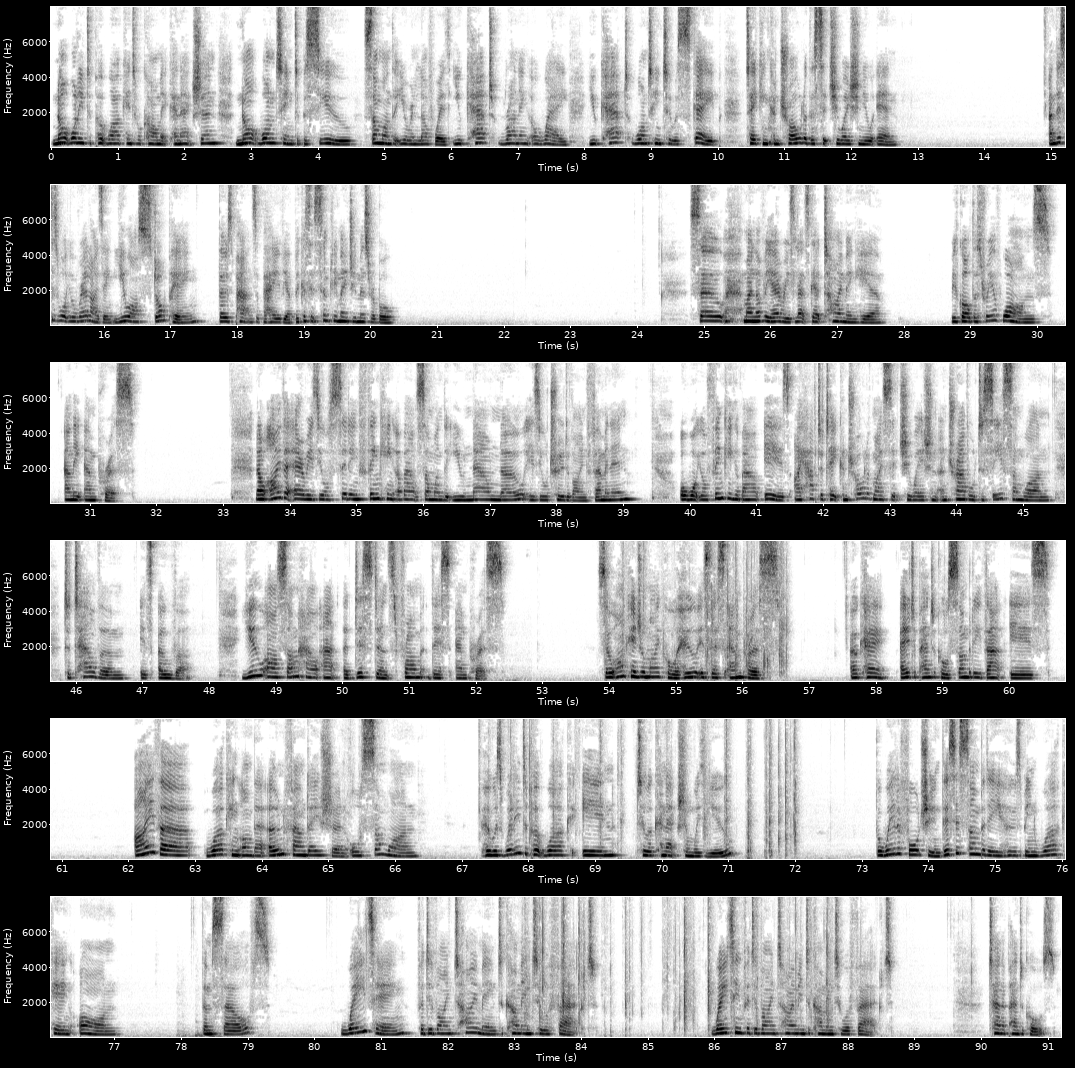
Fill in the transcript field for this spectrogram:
Not wanting to put work into a karmic connection, not wanting to pursue someone that you're in love with. You kept running away. You kept wanting to escape, taking control of the situation you're in. And this is what you're realizing. You are stopping those patterns of behavior because it simply made you miserable. So, my lovely Aries, let's get timing here. We've got the Three of Wands and the Empress. Now, either Aries, you're sitting thinking about someone that you now know is your true divine feminine, or what you're thinking about is, I have to take control of my situation and travel to see someone to tell them it's over. You are somehow at a distance from this Empress. So Archangel Michael, who is this Empress? Okay, Eight of Pentacles, somebody that is either working on their own foundation or someone who is willing to put work in to a connection with you. The Wheel of Fortune, this is somebody who's been working on themselves, waiting for divine timing to come into effect. Waiting for divine timing to come into effect. Ten of Pentacles.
